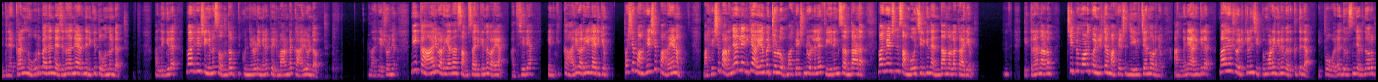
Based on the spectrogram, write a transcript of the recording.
ഇതിനേക്കാൾ നൂറ് പേതം രചന തന്നെയായിരുന്നു എനിക്ക് തോന്നുന്നുണ്ട്. അല്ലെങ്കിൽ മഹേഷ് ഇങ്ങനെ സ്വന്തം കുഞ്ഞിനോട് ഇങ്ങനെ പെരുമാറേണ്ട കാര്യമുണ്ടോ? മഹേഷ് പറഞ്ഞു നീ കാര്യം അറിയാതെ സംസാരിക്കുന്നത് പറയാം. അത് ശരിയാ. എനിക്ക് കാര്യം അറിയില്ലായിരിക്കും. പക്ഷെ മഹേഷ് പറയണം. മഹേഷ് പറഞ്ഞാലേ എനിക്ക് അറിയാൻ പറ്റുള്ളൂ മഹേഷിന്റെ ഉള്ളിലെ ഫീലിങ്സ് എന്താണ്. മഹേഷിന് സംഭവിച്ചിരിക്കുന്ന എന്താന്നുള്ള കാര്യം. ഇത്രയും നാളും ചിപ്പിമോൾക്ക് വേണ്ടിയിട്ടാണ് മഹേഷ് ജീവിച്ചതെന്ന് പറഞ്ഞു. അങ്ങനെയാണെങ്കിൽ മഹേഷ് ഒരിക്കലും ചിപ്പിമോളെ ഇങ്ങനെ വെറുക്കത്തില്ല. ഇപ്പൊ ഓരോ ദിവസം ചെല്ലുന്നോറും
